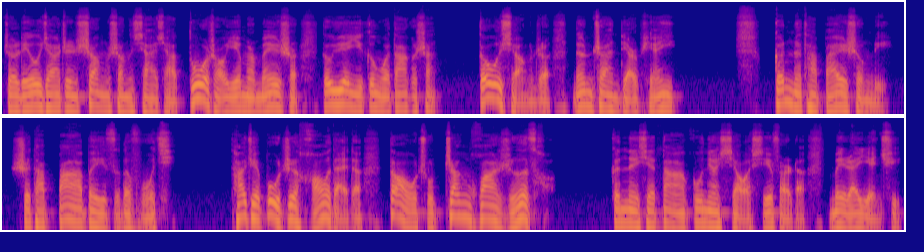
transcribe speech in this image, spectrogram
这刘家镇上上下下多少爷们没事都愿意跟我搭个讪，都想着能占点便宜。跟着他白胜利是他八辈子的福气，他却不知好歹的到处沾花惹草，跟那些大姑娘小媳妇的眉来眼去。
